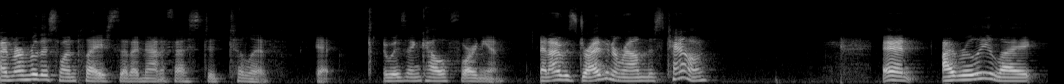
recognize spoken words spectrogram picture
I remember this one place that I manifested to live it. It was in California. And I was driving around this town. And I really like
